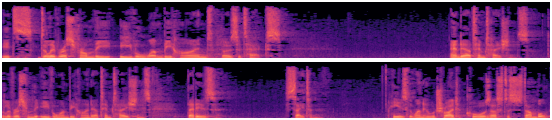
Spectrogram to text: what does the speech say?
it's deliver us from the evil one behind those attacks and our temptations. Deliver us from the evil one behind our temptations. That is, Satan. He is the one who will try to cause us to stumble.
